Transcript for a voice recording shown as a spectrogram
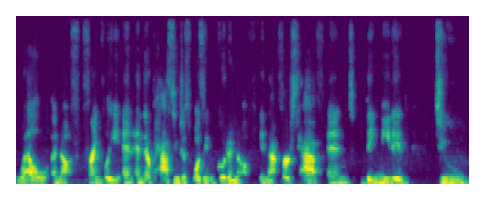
well enough, frankly, and, and their passing just wasn't good enough in that first half. And they needed – to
